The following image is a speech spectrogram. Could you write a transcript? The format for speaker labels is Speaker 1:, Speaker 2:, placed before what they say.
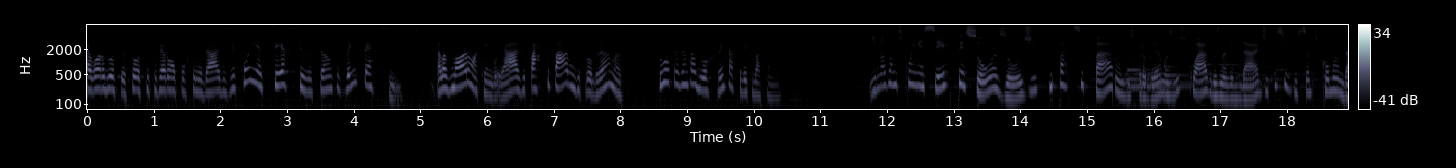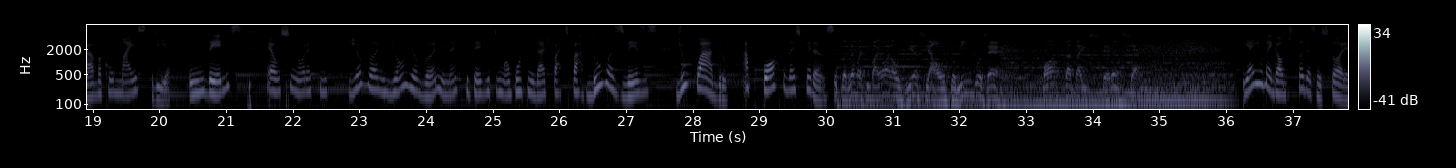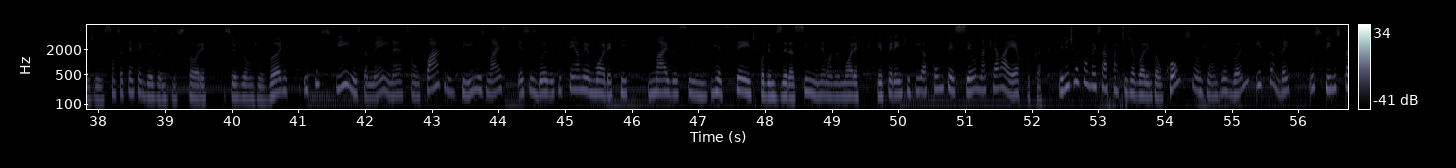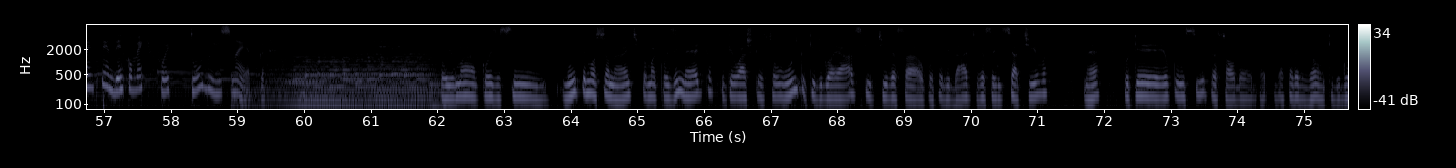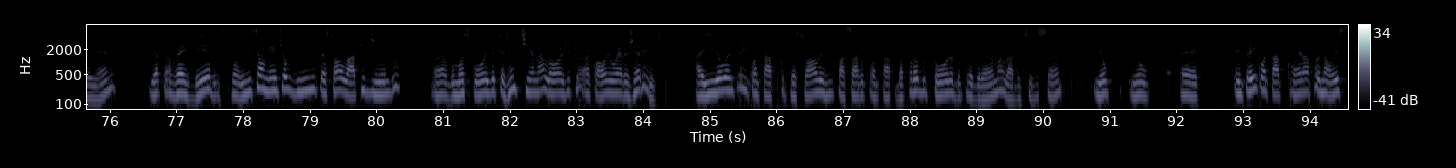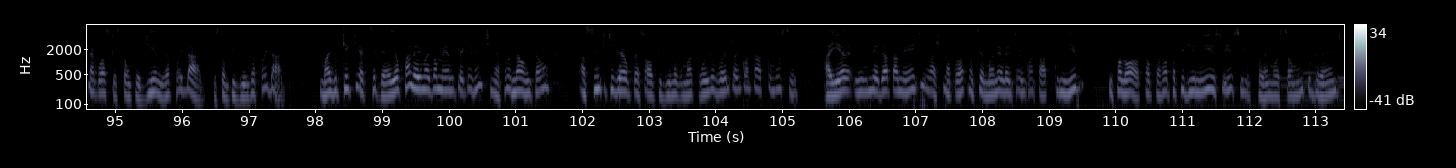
Speaker 1: agora duas pessoas que tiveram a oportunidade de conhecer Silvio Santos bem de pertinho. Elas moram aqui em Goiás e participaram de programas do apresentador. Vem cá pra você ver que bacana.
Speaker 2: E nós vamos conhecer pessoas hoje que participaram dos programas, dos quadros, na verdade, que Silvio Santos comandava com maestria. Um deles é o senhor aqui, Giovanni, João Giovanni, né, que teve uma oportunidade de participar duas vezes de um quadro, A Porta da Esperança.
Speaker 3: O programa de maior audiência aos domingos é Porta da Esperança.
Speaker 2: E aí o legal de toda essa história, gente, são 72 anos de história do seu João Giovanni e que os filhos também, né, são quatro filhos, mais esses dois aqui que tem a memória aqui mais assim recente, podemos dizer assim, né, uma memória referente ao que aconteceu naquela época. E a gente vai conversar a partir de agora então com o senhor João Giovanni e também os filhos para entender como é que foi tudo isso na época.
Speaker 4: Foi uma coisa assim muito emocionante, foi uma coisa inédita, porque eu acho que eu sou o único aqui de Goiás que tive essa oportunidade, tive essa iniciativa, né? Porque eu conheci o pessoal da, da, da televisão aqui de Goiânia e através deles, bom, inicialmente eu vi o pessoal lá pedindo uh, algumas coisas que a gente tinha na loja, que, a qual eu era gerente. Aí eu entrei em contato com o pessoal, eles me passaram o contato da produtora do programa, lá do Silvio Santos, e eu, eu é, entrei em contato com ela, ela falou, não, esse negócio que estão pedindo já foi dado, que estão pedindo já foi dado. Mas o que, que é que você tem? Aí eu falei mais ou menos o que, é que a gente tinha. Ela falou, não, então, assim que tiver o pessoal pedindo alguma coisa, eu vou entrar em contato com você. Aí, imediatamente, acho que na próxima semana, ela entrou em contato comigo e falou, ó, oh, o pessoal está pedindo isso, isso, isso. Foi uma emoção muito grande,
